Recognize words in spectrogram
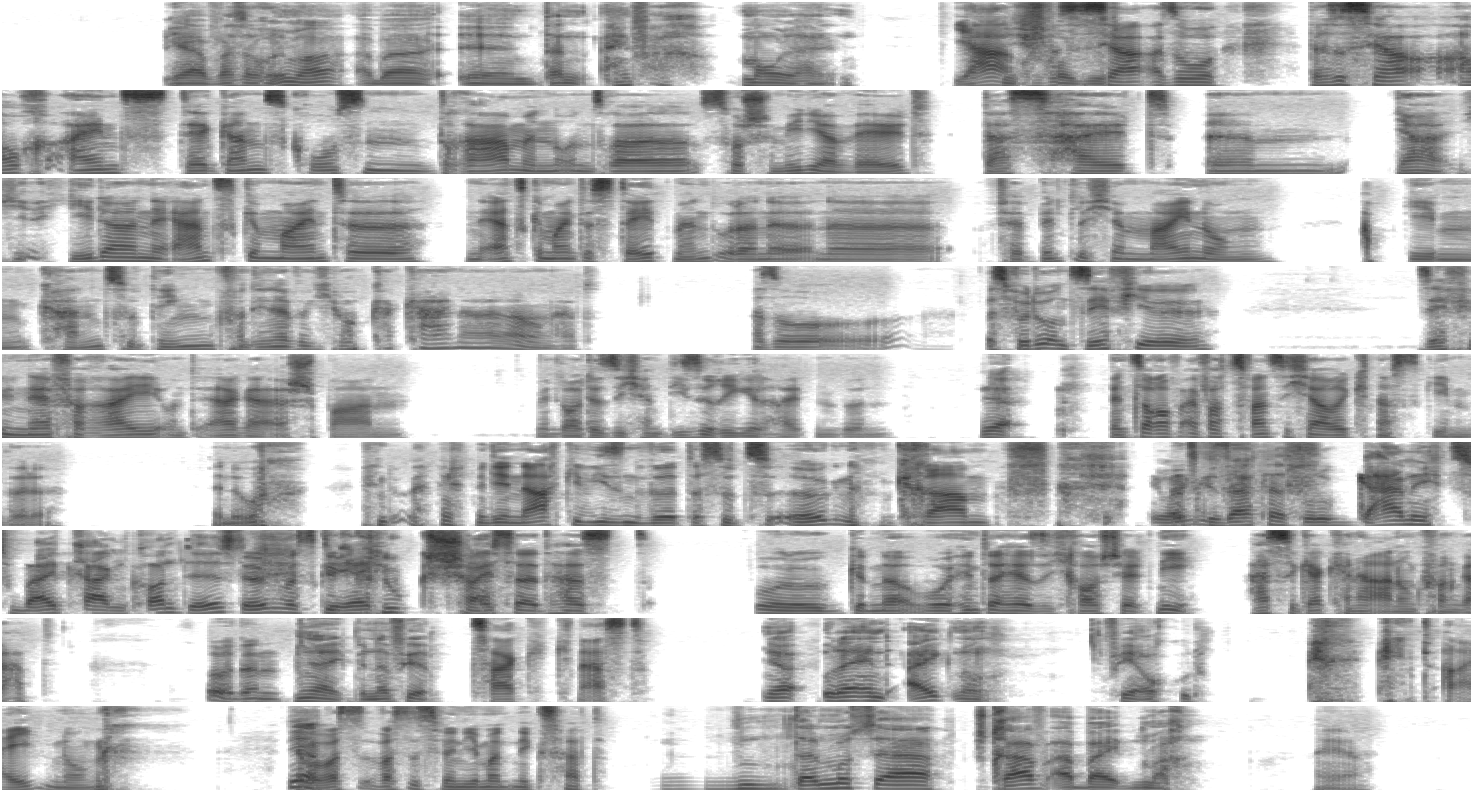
ja, was auch immer, aber ähm, dann einfach Maul halten. Ja, das ist ja, also, das ist ja auch eins der ganz großen Dramen unserer Social Media Welt, dass halt, ähm, ja, je- jeder eine ernst gemeinte, ein ernst gemeintes Statement oder eine, eine verbindliche Meinung abgeben kann zu Dingen, von denen er wirklich überhaupt gar keine Ahnung hat. Also, es würde uns sehr viel, sehr viel Nerverei und Ärger ersparen, wenn Leute sich an diese Regel halten würden. Ja. Wenn es darauf einfach 20 Jahre Knast geben würde. Wenn du, wenn, du, wenn dir nachgewiesen wird, dass du zu irgendeinem Kram Du was gesagt hast, wo du gar nichts zu beitragen konntest. irgendwas geklugscheißert hast, wo du genau, wo hinterher sich rausstellt, nee, hast du gar keine Ahnung von gehabt. So, dann Ja, ich bin dafür. zack, Knast. Ja, oder Enteignung. Finde ich auch gut. Enteignung. Ja. Aber was, was ist, wenn jemand nichts hat? Dann muss er Strafarbeiten machen. Naja.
